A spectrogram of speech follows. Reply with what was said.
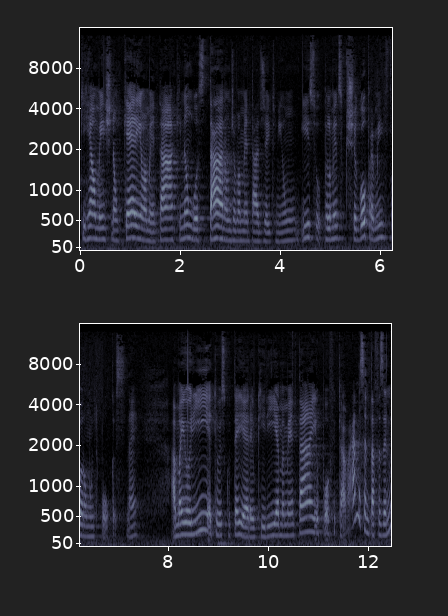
que realmente não querem amamentar, que não gostaram de amamentar de jeito nenhum. Isso, pelo menos o que chegou para mim, foram muito poucas, né? A maioria que eu escutei era eu queria amamentar e o povo ficava: "Ah, mas você não tá fazendo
